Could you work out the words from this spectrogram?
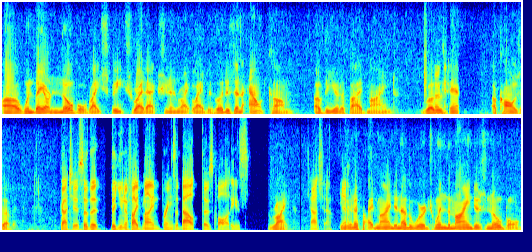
uh, when they are noble right speech, right action, and right livelihood is an outcome of the unified mind rather Okay. than a cause of it. Gotcha. So the the unified mind brings about those qualities. Right. Gotcha. The Yeah. unified mind, in other words, when the mind is noble,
